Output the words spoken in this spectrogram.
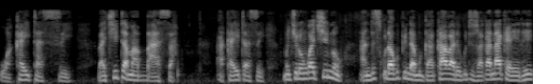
hwakaita sei vachiita mabasa akaita sei. Muchirongwa chino handisi kuda kupinda mugakava rekuti zvakanaka here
